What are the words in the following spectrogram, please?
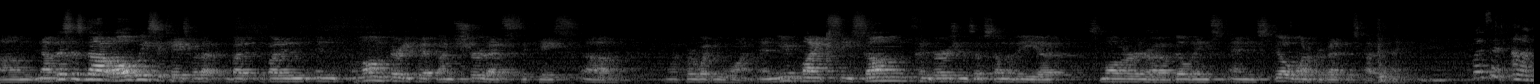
Um, Now, this is not always the case, but, uh, but, but in, in along 35th, I'm sure that's the case um, for what you want. And you might see some conversions of some of the uh, smaller uh, buildings, and you still want to prevent this type of thing. Wasn't, um,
